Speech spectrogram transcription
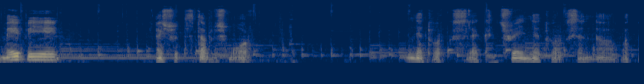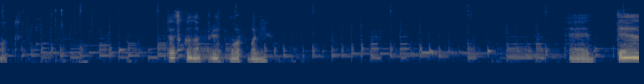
Maybe I should establish more networks like train networks and uh, whatnot. That's gonna bring more money. And then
